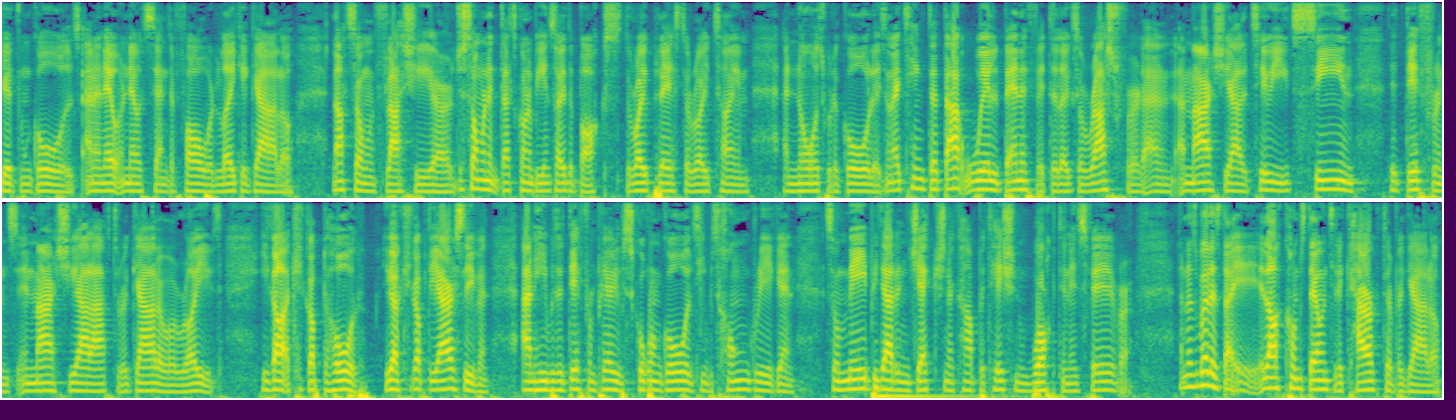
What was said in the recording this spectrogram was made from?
give them goals and an out and out centre forward like a Gallo, not someone flashy or just someone that's going to be inside the box, the right place, the right time, and knows where the goal is. And I think that that will benefit the likes of Rashford and, and Martial too. You've seen the difference in Martial after Ighalo arrived. He got to kick up the hole. He got to kick up the arse even. And he was a different player. He was scoring goals. He was hungry again. So maybe that injection of competition worked in his favour. And as well as that, it all comes down to the character of Ighalo.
